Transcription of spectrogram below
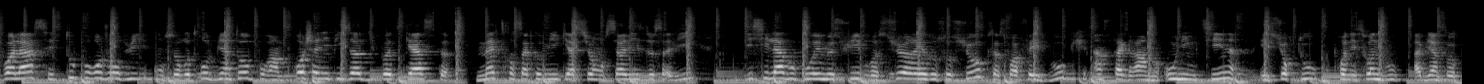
Voilà, c'est tout pour aujourd'hui. On se retrouve bientôt pour un prochain épisode du podcast Mettre sa communication au service de sa vie. D'ici là, vous pouvez me suivre sur les réseaux sociaux, que ce soit Facebook, Instagram ou LinkedIn. Et surtout, prenez soin de vous. À bientôt.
